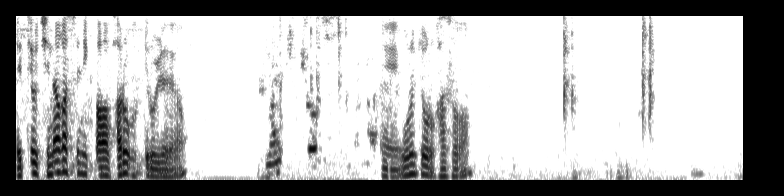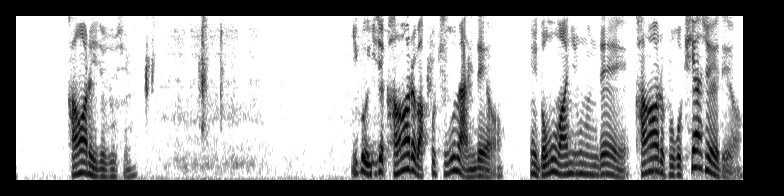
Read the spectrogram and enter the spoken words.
메테오 지나갔으니까 바로 극딜 올려요. 그만 죽여. 씨. 네, 오른쪽으로 가서 강화를 이제 조심. 이거 이제 강화를 맞고 죽으면 안 돼요. 너무 많이 죽는데 강화를 보고 피하셔야 돼요.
